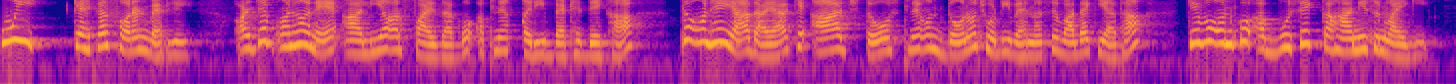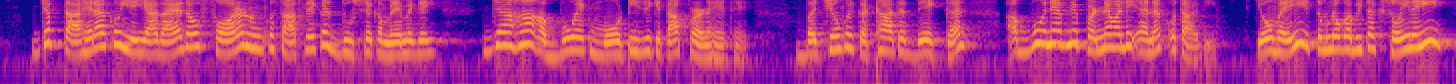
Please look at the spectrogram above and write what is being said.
اوئی کہہ کر فوراً بیٹھ گئی۔ اور جب انہوں نے عالیہ اور فائزہ کو اپنے قریب بیٹھے دیکھا، تو انہیں یاد آیا کہ آج تو اس نے ان دونوں چھوٹی بہنوں سے وعدہ کیا تھا کہ وہ ان کو ابو سے کہانی سنوائے گی۔ جب طاہرہ کو یہ یاد آیا تو وہ فوراً ان کو ساتھ لے کر دوسرے کمرے میں گئی، جہاں ابو ایک موٹی سی کتاب پڑھ رہے تھے۔ بچوں کو اکٹھا آتے دیکھ کر ابو نے اپنے پڑھنے والی اینک اتار دی۔ کیوں بھائی، تم لوگ ابھی تک سوئی نہیں؟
